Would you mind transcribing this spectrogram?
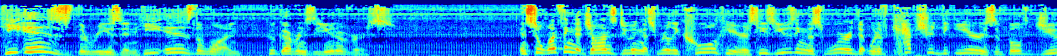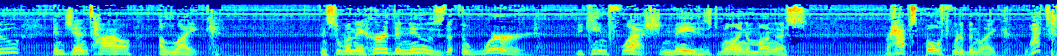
He is the reason, He is the one who governs the universe. And so, one thing that John's doing that's really cool here is he's using this word that would have captured the ears of both Jew and Gentile alike. And so when they heard the news that the Word became flesh and made his dwelling among us, perhaps both would have been like, What?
